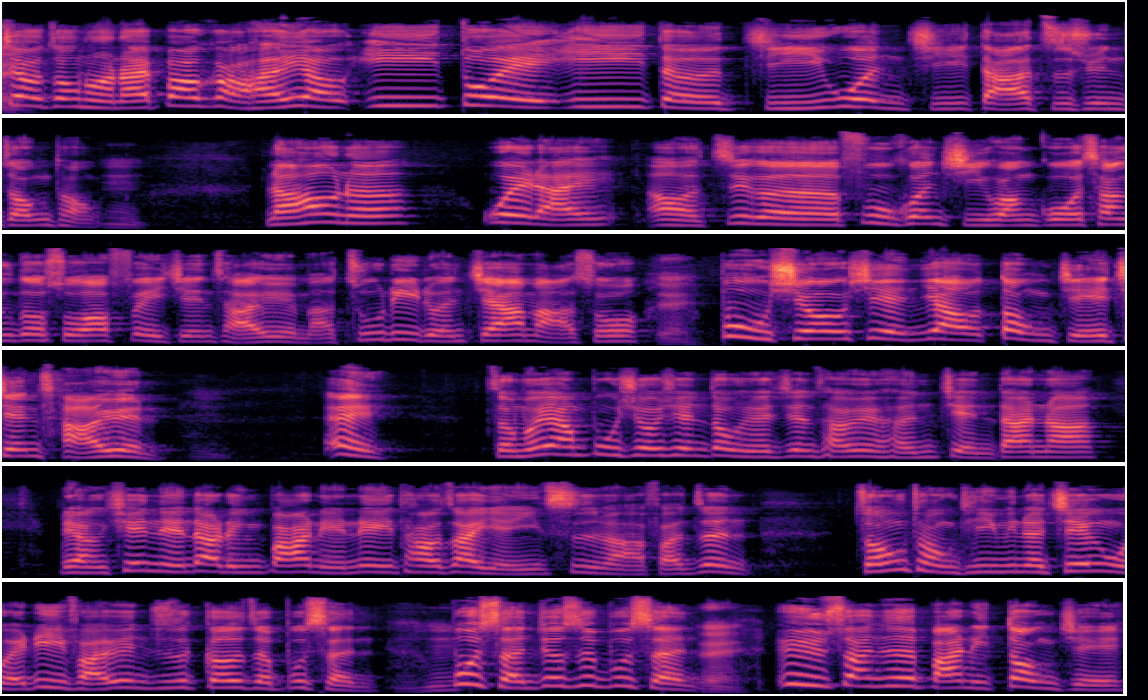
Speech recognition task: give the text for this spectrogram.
叫总统来报告，还要一对一的即问即答咨询总统，嗯，然后呢，未来哦，这个傅昆奇、黄国昌都说要废监察院嘛，朱立伦加码说不修宪要冻结监察院，哎。怎么样不修宪冻结监察院？很简单啊，两千年到零八年那一套再演一次嘛，反正总统提名的监委立法院就是搁着不审，不审就是不审，预算就是把你冻结。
